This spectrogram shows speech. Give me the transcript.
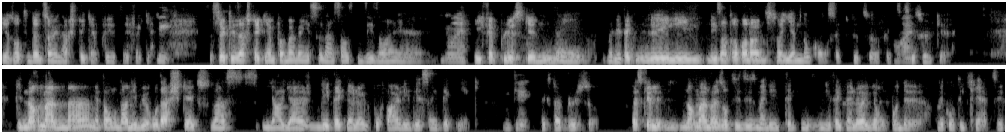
les autres, ils donnent ça à un architecte après. Fait que, C'est sûr que les architectes n'aiment pas bien ça dans le sens qu'ils disent ouais, euh, il fait plus que nous, mais, les, les, entrepreneurs, souvent, ils aiment nos concepts et tout ça. C'est sûr que. Puis normalement, mettons, dans les bureaux d'architectes, souvent, ils engagent des technologues pour faire les dessins techniques. C'est un peu ça. Parce que normalement, les autres, ils disent, mais les, technologues, ils n'ont pas de, côté créatif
